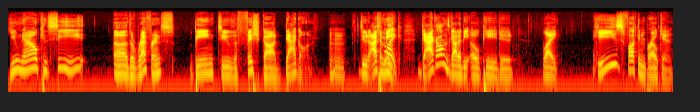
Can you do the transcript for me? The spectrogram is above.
you now can see uh, the reference being to the fish god Dagon. dude. I feel me. like Dagon's got to be OP, dude. Like he's fucking broken.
